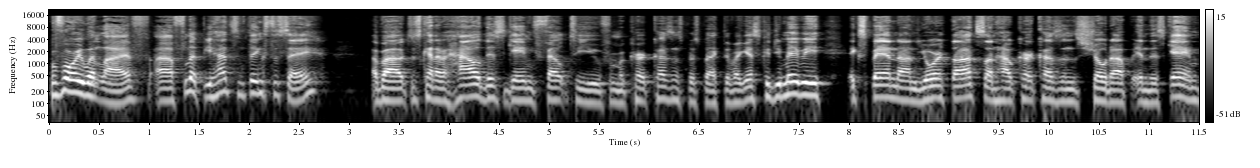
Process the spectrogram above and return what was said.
before we went live, uh, Flip, you had some things to say about just kind of how this game felt to you from a Kirk Cousins perspective. I guess could you maybe expand on your thoughts on how Kirk Cousins showed up in this game?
